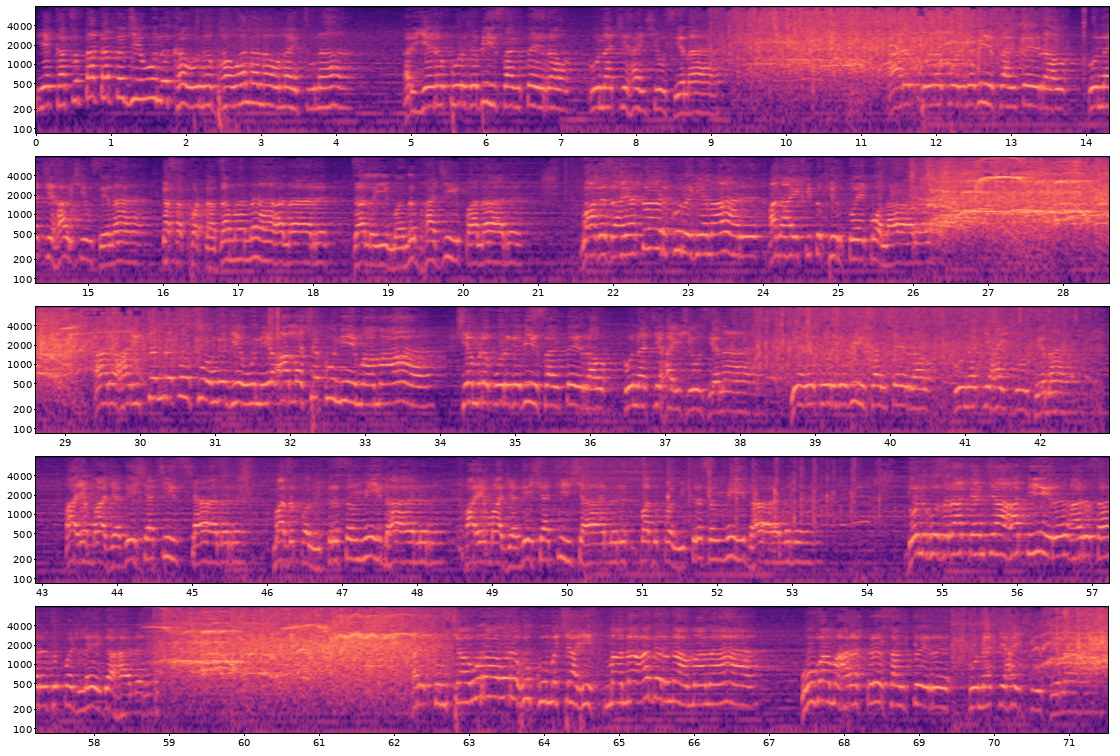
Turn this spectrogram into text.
एकाच ताटात जेवून खाऊन भावाला लावलाय चुना. अरे येड पोरग बी सांगतय राव कुणाची हाय शिवसेना? अरे खुळ पोरग बी सांगतय राव कुणाची हाव शिवसेना? कसा खोटा जमाना आलार झालं इमान भाजी पालार वाघ जायात अडकून गेलार आणि ऐकीत फिरतोय कोलार. अरे हरिश्चंद्रचं सोंग घेऊन आला शकुनी मामा. शेंबड पोरग बी सांगतय राव कुणाची हाय शिवसेना येड पोरग बी सांगतय राव कुणाची हाय शिवसेना आय माझ्या देशाची शान र माझं पवित्र संविधान र. आय माझ्या देशाची शान र माझं पवित्र संविधान र. दोन गुजरात्यांच्या हातीर अरसारच पडले गहान अरे तुमच्या उरावर हुकुमशाही माना अगर ना माना. उभा महाराष्ट्र सांगतोय र कुणाची हाय शिवसेना?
